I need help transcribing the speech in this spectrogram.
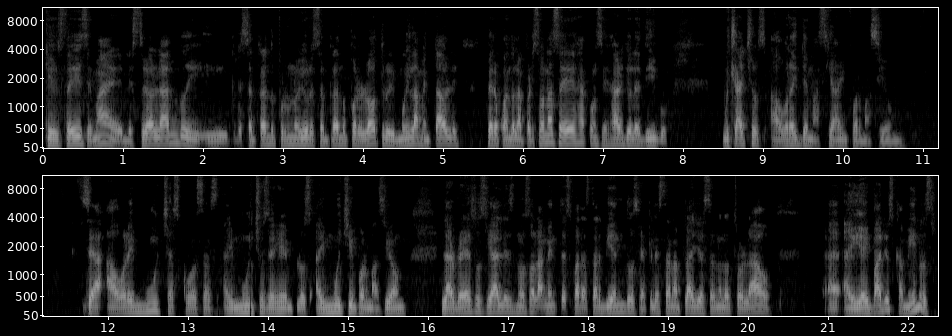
que usted dice, mae, le estoy hablando y, le está entrando por uno y le está entrando por el otro y muy lamentable, pero cuando la persona se deja aconsejar, yo les digo, muchachos, ahora hay demasiada información. O sea, ahora hay muchas cosas, hay muchos ejemplos, hay mucha información. Las redes sociales no solamente es para estar viendo si aquel está en la playa o está en el otro lado. Ahí hay varios caminos.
